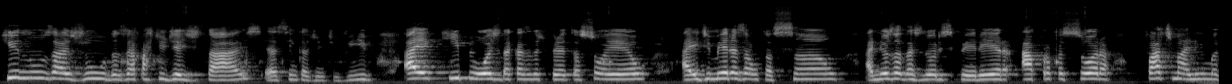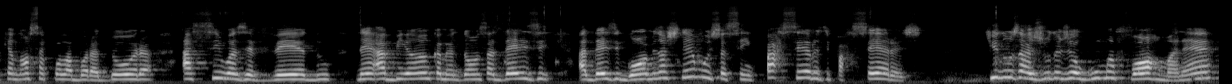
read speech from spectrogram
que nos ajudam a partir de editais, é assim que a gente vive. A equipe hoje da Casa das Pretas sou eu, a Edmeira Exaltação, a Neuza das Dores Pereira, a professora Fátima Lima, que é nossa colaboradora, a Sil Azevedo, né, a Bianca Mendonça, a Deise, a Deise Gomes. Nós temos assim parceiros e parceiras que nos ajudam de alguma forma, né?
